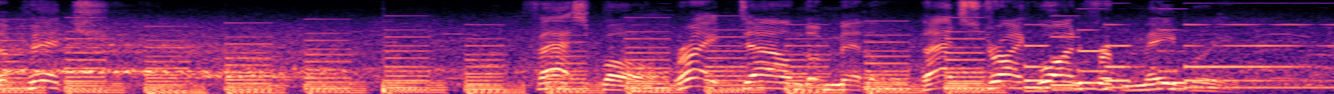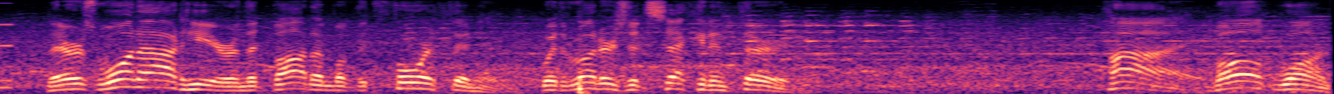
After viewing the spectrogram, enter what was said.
The pitch. Fastball right down the middle. That's strike one for Mabry. There's one out here in the bottom of the fourth inning with runners at second and third. High, ball one.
